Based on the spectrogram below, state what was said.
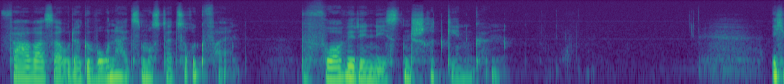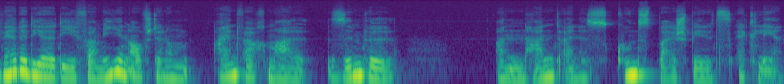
Fahrwasser- oder Gewohnheitsmuster zurückfallen bevor wir den nächsten Schritt gehen können. Ich werde dir die Familienaufstellung einfach mal simpel anhand eines Kunstbeispiels erklären.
